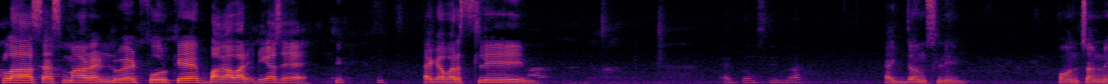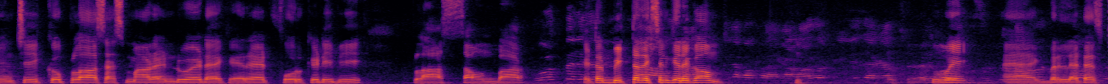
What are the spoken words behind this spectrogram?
plus smart Android four K বাগাবাড়ি, ঠিক আছে? একেবারে স্লিম একদম স্লিম না? একদম স্লিম পঞ্চান্ন ইঞ্চি ইকো প্লাস স্মার্ট অ্যান্ড্রয়েড একেরেট four K DB plus sound bar এটার বিটটা দেখছেন কীরকম খুবই হ্যাঁ, একবারে লেটেস্ট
